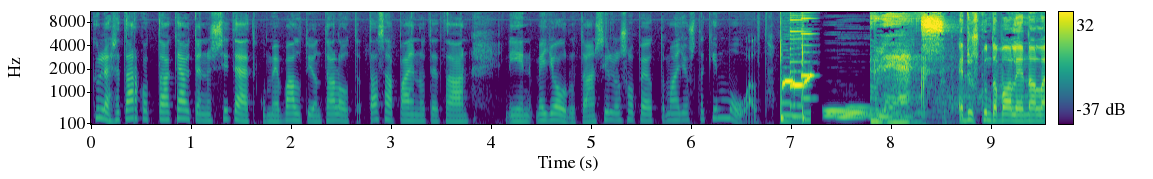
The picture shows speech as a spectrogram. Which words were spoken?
kyllä se tarkoittaa käytännössä sitä, että kun me valtion taloutta tasapainotetaan, niin me joudutaan silloin sopeuttamaan jostakin muualta. Yleäks. Eduskuntavaalien alla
